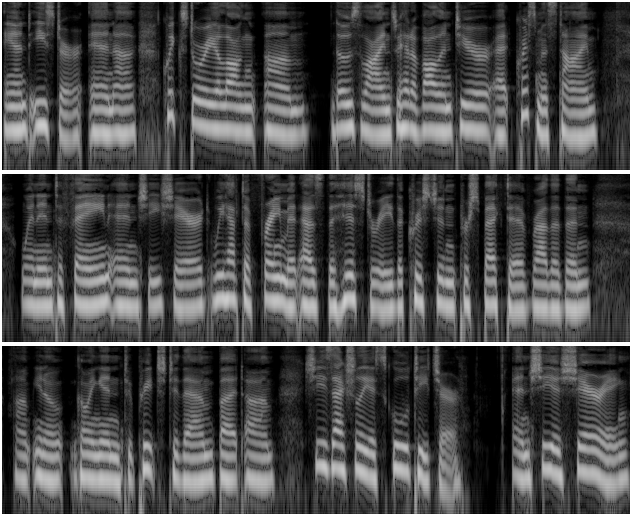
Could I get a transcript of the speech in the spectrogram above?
and Easter. And a quick story along um, those lines: we had a volunteer at Christmas time went into Fain and she shared. We have to frame it as the history, the Christian perspective, rather than um, you know going in to preach to them. But um, she's actually a school teacher and she is sharing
